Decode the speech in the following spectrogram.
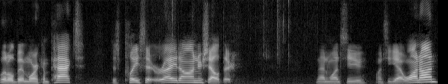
a little bit more compact. Just place it right on your shelter. Then once you once you get one on,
